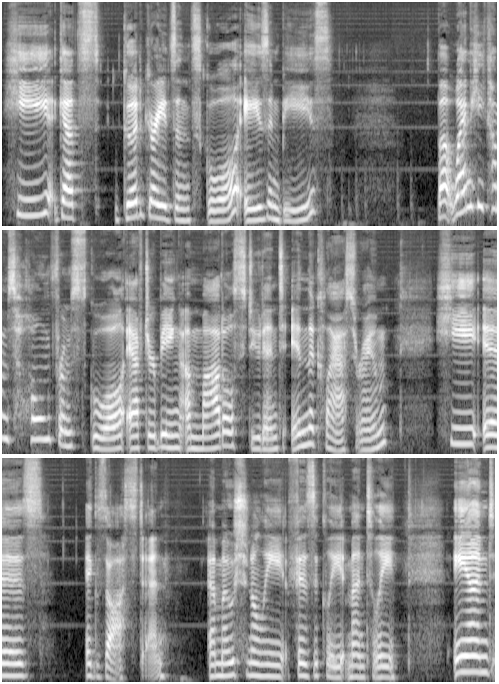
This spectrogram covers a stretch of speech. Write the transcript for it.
He gets good grades in school, A's and B's. But when he comes home from school after being a model student in the classroom, he is exhausted emotionally, physically, mentally. And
